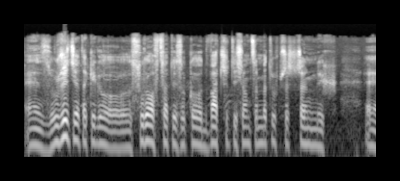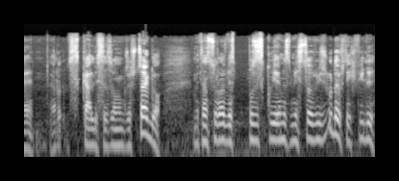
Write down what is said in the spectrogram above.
E, Zużycie takiego surowca to jest około 2-3 tysiące metrów przestrzennych w skali sezonu grzewczego. My ten surowiec pozyskujemy z miejscowych źródeł. W tej chwili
